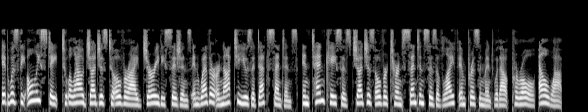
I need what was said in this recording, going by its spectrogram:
It was the only state to allow judges to override jury decisions in whether or not to use a death sentence. In 10 cases judges overturned sentences of life imprisonment without parole LWOP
